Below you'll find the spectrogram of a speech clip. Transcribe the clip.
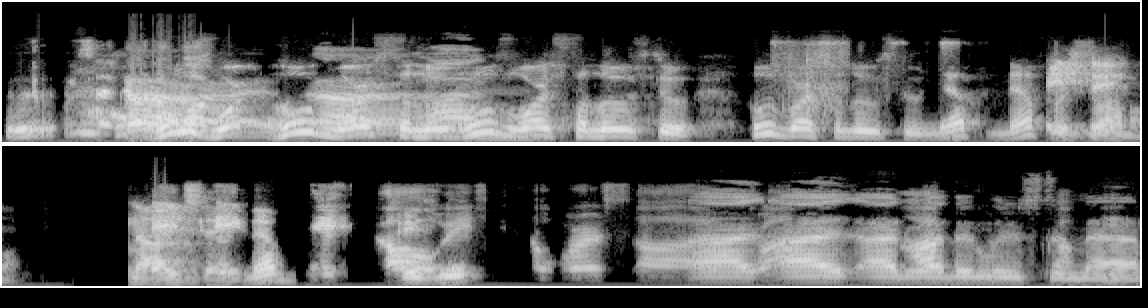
we sent out All who's, a. wor- who's all worse to lose? I'm- Who's worse to lose to? Who's worse to lose to? Neff, Neff or HD. Drummond? No, H- HD. H- Neff, H- oh, HG? HG's the worst. Uh, I, I, I'd Rob- rather lose than that.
